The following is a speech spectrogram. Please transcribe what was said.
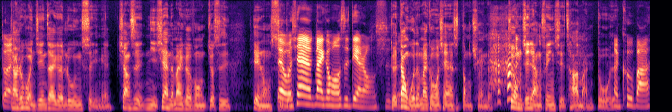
对、嗯。那如果你今天在一个录音室里面，像是你现在的麦克风就是。电容式，对，我现在麦克风是电容式，对，但我的麦克风现在是动圈的，所以我们今天两个声音其实差蛮多的，很酷吧？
